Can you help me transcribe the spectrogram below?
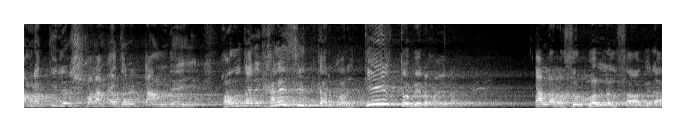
আমরা তীরের সরাকা ধরে টান দেই। হজরত আলী খালি চিৎকার করে, তীর তো বের হয় না। আল্লাহ রসুল বললেন, সাহাবিরা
